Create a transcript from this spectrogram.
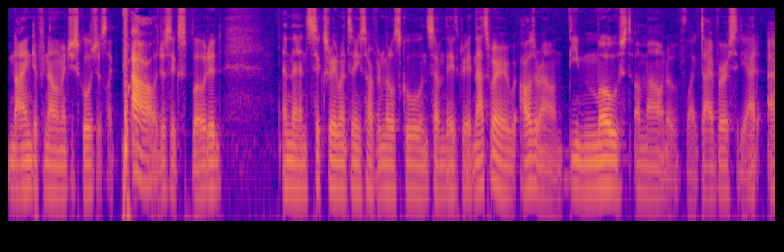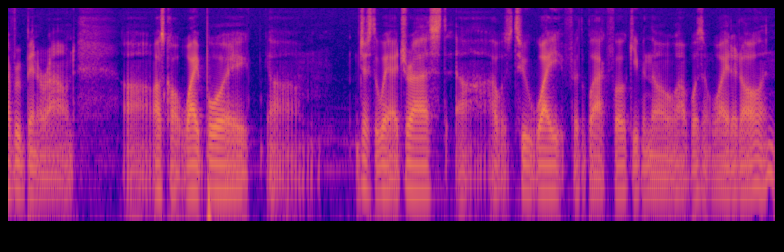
nine different elementary schools just like wow just exploded. And then sixth grade went to east hartford middle school and seventh eighth grade and that's where i was around the most amount of like diversity i'd ever been around. Uh, i was called white boy um, just the way i dressed. Uh, i was too white for the black folk even though i wasn't white at all. And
